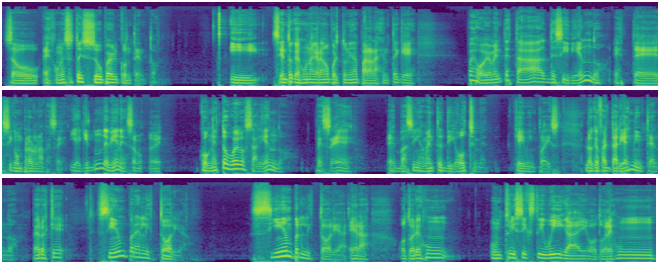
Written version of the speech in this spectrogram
So, es, con eso estoy súper contento. Y siento que es una gran oportunidad para la gente que, pues obviamente está decidiendo este, si comprar una PC. Y aquí es donde viene. Eh, con estos juegos saliendo, PC es básicamente the ultimate gaming place. Lo que faltaría es Nintendo. Pero es que siempre en la historia, siempre en la historia era o tú eres un, un 360 Wii guy o tú eres un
